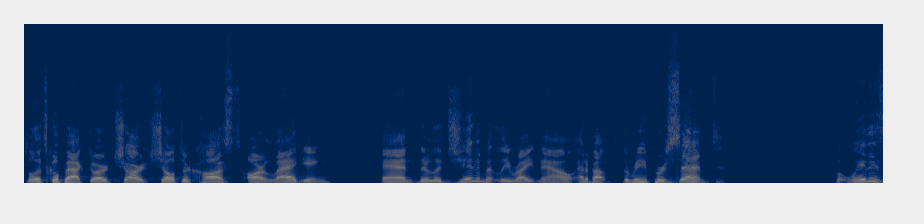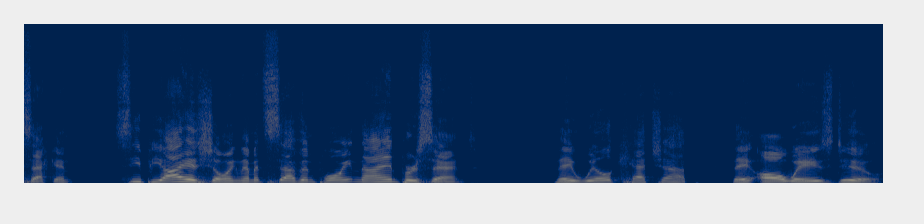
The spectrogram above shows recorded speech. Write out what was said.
So let's go back to our chart. Shelter costs are lagging, and they're legitimately right now at about 3%. But wait a second. CPI is showing them at 7.9%. They will catch up. They always do.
